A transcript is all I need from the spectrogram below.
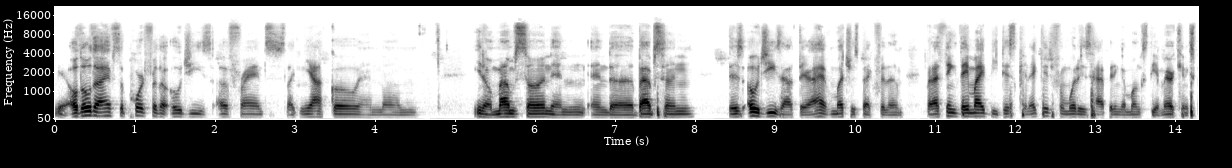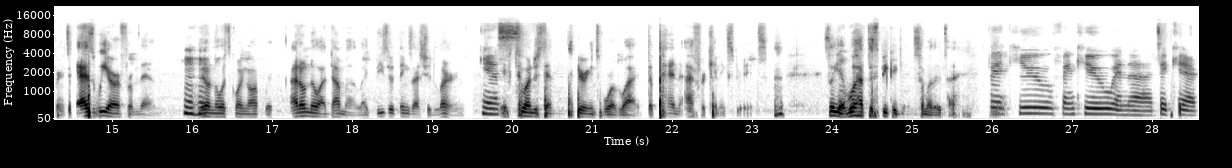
Yeah, although I have support for the OGs of France, like Nyako and um, you know Mamson and and uh, Babson, there's OGs out there. I have much respect for them, but I think they might be disconnected from what is happening amongst the American experience, as we are from them. Mm-hmm. We don't know what's going on with. I don't know Adama. Like these are things I should learn. Yes. If to understand the experience worldwide, the Pan African experience. so yeah, we'll have to speak again some other time. Thank you, thank you, and uh, take care.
